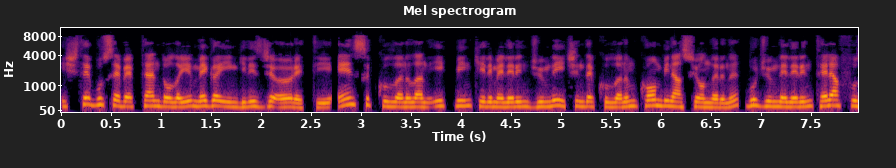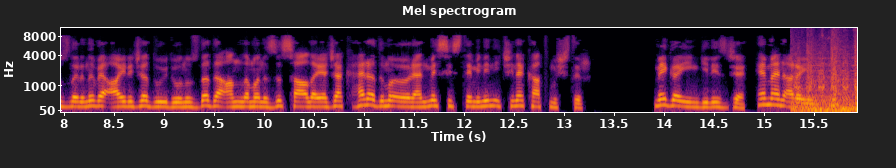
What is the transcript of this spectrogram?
İşte bu sebepten dolayı Mega İngilizce öğrettiği, en sık kullanılan ilk bin kelimelerin cümle içinde kullanım kombinasyonlarını, bu cümlelerin telaffuzlarını ve ayrıca duyduğunuzda da anlamanızı sağlayacak her adımı öğrenme sisteminin içine katmıştır. Mega İngilizce, hemen arayın.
